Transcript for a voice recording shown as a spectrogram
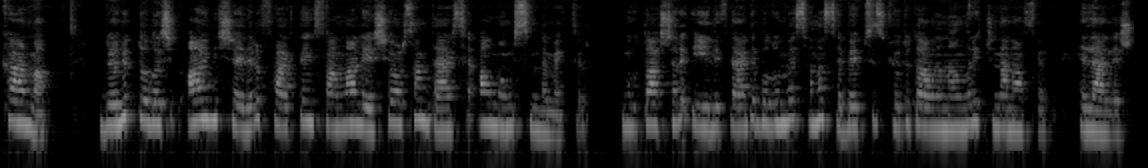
Karma. Dönüp dolaşıp aynı şeyleri farklı insanlarla yaşıyorsan dersi almamışsın demektir. Muhtaçlara iyiliklerde bulun ve sana sebepsiz kötü davrananları içinden affet. Helalleş.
